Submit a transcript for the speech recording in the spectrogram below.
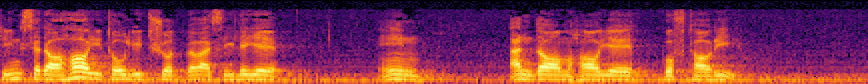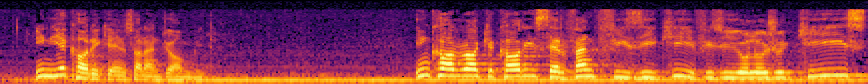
که این صداهایی تولید شد به وسیله این اندامهای گفتاری. این یک کاری که انسان انجام میده. این کار را که کاری صرفا فیزیکی فیزیولوژیکی است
